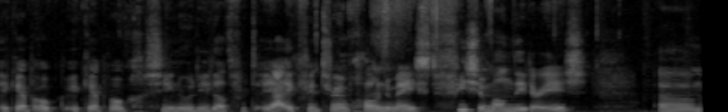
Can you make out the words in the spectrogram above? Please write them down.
ik, heb ook, ik heb ook gezien hoe die dat vertelt. Ja, ik vind Trump gewoon de meest vieze man die er is. Ehm,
